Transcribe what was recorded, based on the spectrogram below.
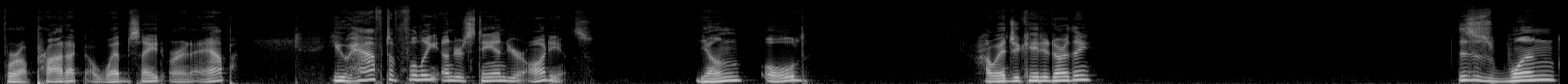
for a product, a website, or an app, you have to fully understand your audience. Young, old? How educated are they? This is one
